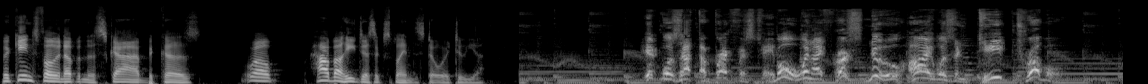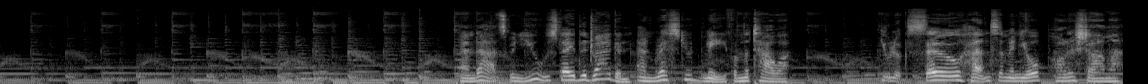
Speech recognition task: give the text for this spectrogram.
the king's floating up in the sky because, well, how about he just explain the story to you? It was at the breakfast table when I first knew I was in deep trouble. And that's when you slayed the dragon and rescued me from the tower. You look so handsome in your polished armor.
